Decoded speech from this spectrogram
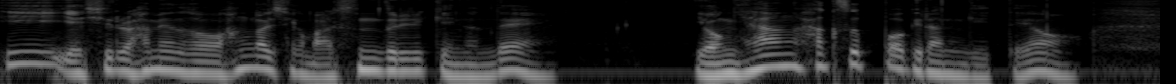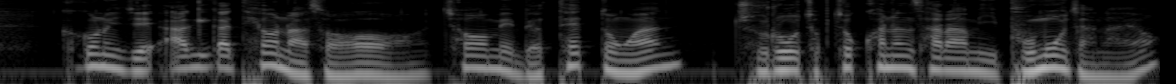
이 예시를 하면서 한 가지 제가 말씀드릴 게 있는데 영향학습법이라는 게 있대요. 그거는 이제 아기가 태어나서 처음에 몇 해 동안 주로 접촉하는 사람이 부모잖아요.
